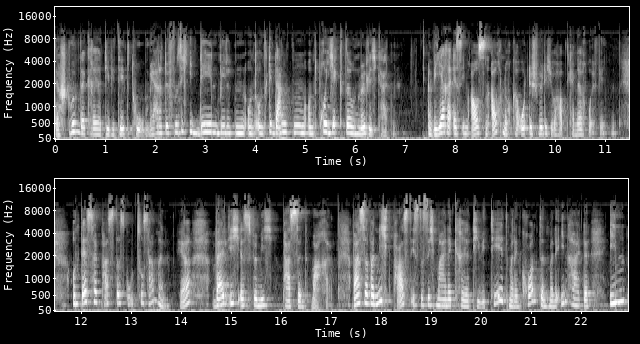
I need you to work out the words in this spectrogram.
der Sturm der Kreativität toben. Ja, da dürfen sich Ideen bilden und, und Gedanken und Projekte und Möglichkeiten. Wäre es im Außen auch noch chaotisch, würde ich überhaupt keine Ruhe finden. Und deshalb passt das gut zusammen, ja, weil ich es für mich passend mache. Was aber nicht passt, ist, dass ich meine Kreativität, meinen Content, meine Inhalte in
